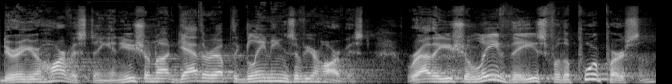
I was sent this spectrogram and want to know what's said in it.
during your harvesting, and you shall not gather up the gleanings of your harvest. Rather, you shall leave these for the poor person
